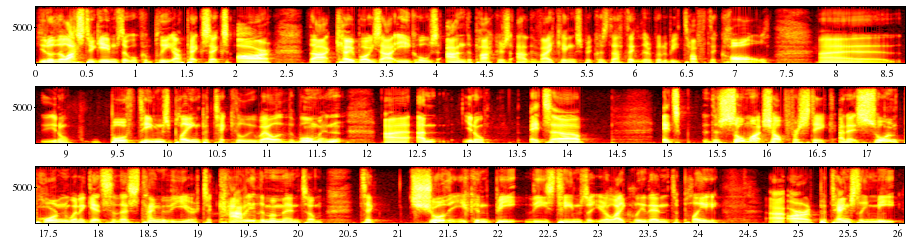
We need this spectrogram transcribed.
you know, the last two games that will complete our pick six are that Cowboys at Eagles and the Packers at the Vikings because I think they're going to be tough to call. Uh, you know, both teams playing particularly well at the moment. Uh, and, you know, it's a. It's there's so much up for stake, and it's so important when it gets to this time of the year to carry the momentum, to show that you can beat these teams that you're likely then to play uh, or potentially meet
